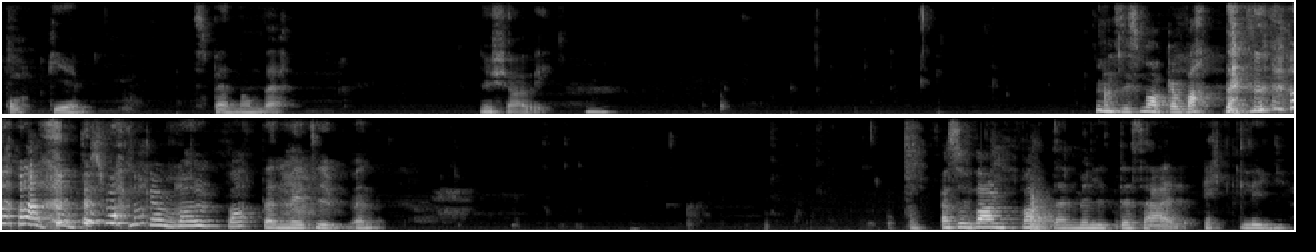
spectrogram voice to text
och eh, spännande. Nu kör vi. Mm. Alltså det smakar vatten. det smakar varmt vatten med typ en... Alltså varmt vatten med lite så här äcklig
